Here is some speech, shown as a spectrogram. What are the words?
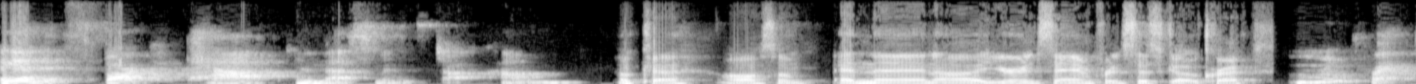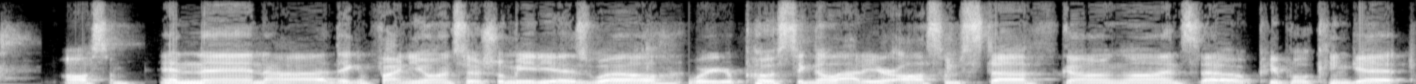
again it's sparkpathinvestments.com Okay, awesome. And then uh, you're in San Francisco, correct? mm-hmm, correct Awesome. And then uh, they can find you on social media as well, where you're posting a lot of your awesome stuff going on, so people can get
